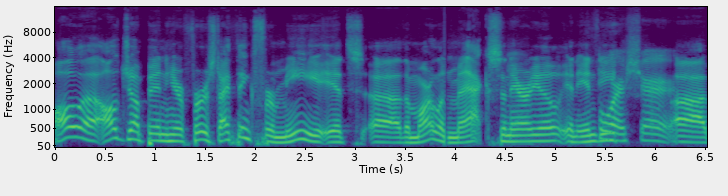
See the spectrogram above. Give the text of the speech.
I'll uh, I'll jump in here first. I think for me, it's uh, the Marlon Mack scenario in Indy. For sure. Uh,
